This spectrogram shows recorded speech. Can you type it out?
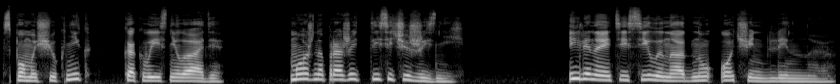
С помощью книг, как выяснила Ади, можно прожить тысячи жизней. Или найти силы на одну очень длинную.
